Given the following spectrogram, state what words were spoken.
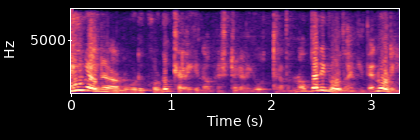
ಇವುಗಳನ್ನು ನಾವು ನೋಡಿಕೊಂಡು ಕೆಳಗಿನ ಪ್ರಶ್ನೆಗಳಿಗೆ ಉತ್ತರವನ್ನು ಬರಿಬಹುದಾಗಿದೆ. ನೋಡಿ.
